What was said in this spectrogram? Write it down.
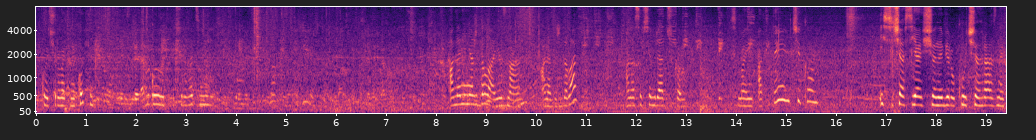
Какой очаровательный кофе. Такой вот очаровательный. Она меня ждала, я знаю. Она дождалась. Она совсем рядышком с моим отельчиком. И сейчас я еще наберу кучу разных.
